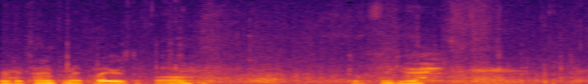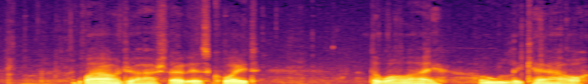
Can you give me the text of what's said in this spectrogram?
Perfect time for my pliers to fall. Go figure. Wow, Josh, that is quite the walleye. Holy cow.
